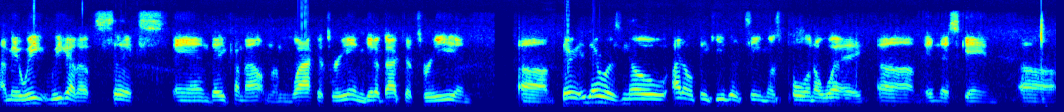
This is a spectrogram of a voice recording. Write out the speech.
I mean, we, we got up six, and they come out and whack a three and get it back to three. And um, there, there was no, I don't think either team was pulling away um, in this game. Um,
